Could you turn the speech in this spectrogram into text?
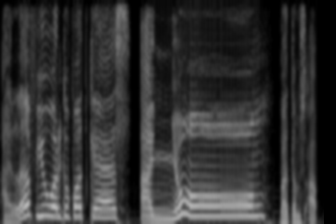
I love you warga podcast. Annyeong. Bottoms up.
